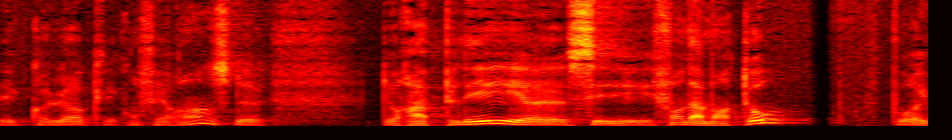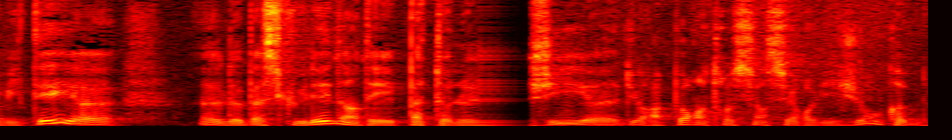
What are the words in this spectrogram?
les colloques, les conférences, de, rappeler ces fondamentaux pour éviter de basculer dans des pathologies du rapport entre science et religion, comme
